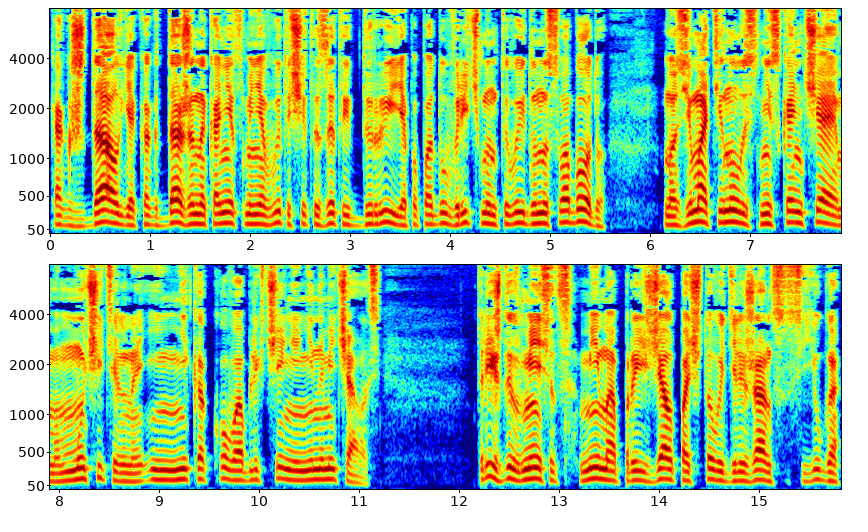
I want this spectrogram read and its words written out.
Как ждал я, когда же, наконец, меня вытащит из этой дыры, я попаду в Ричмонд и выйду на свободу. Но зима тянулась нескончаемо, мучительно, и никакого облегчения не намечалось. Трижды в месяц мимо проезжал почтовый дилижанс с юга.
